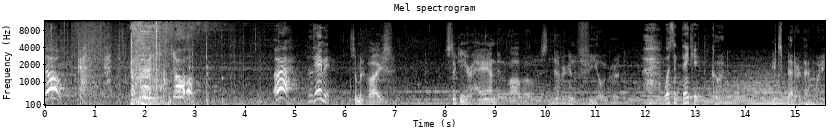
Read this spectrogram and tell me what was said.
No! No! Ah! Damn it! Some advice. Sticking your hand in lava is never gonna feel good. I Wasn't thinking. Good. It's better that way.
